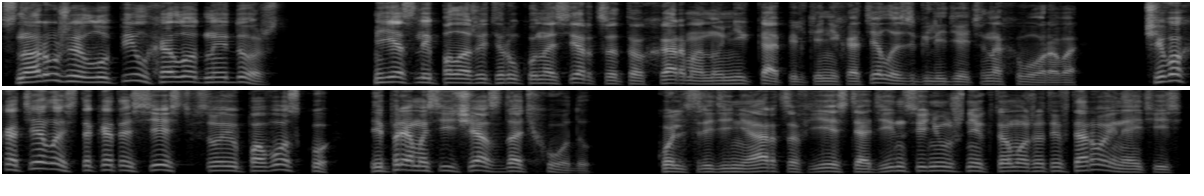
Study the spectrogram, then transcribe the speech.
Снаружи лупил холодный дождь. Если положить руку на сердце, то Харману ни капельки не хотелось глядеть на Хворова. Чего хотелось, так это сесть в свою повозку и прямо сейчас дать ходу. Коль среди неарцев есть один синюшник, то может и второй найтись,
